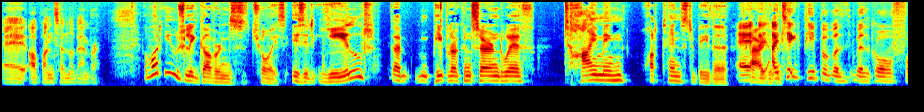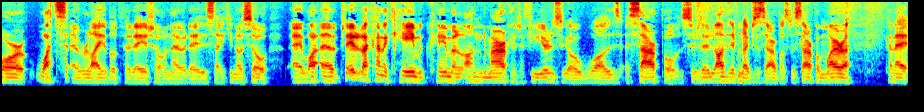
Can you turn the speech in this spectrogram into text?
uh, up until November. And what usually governs choice? Is it yield that people are concerned with? Timing? What tends to be the Uh, I, argument? I think people will will go for what's a reliable potato nowadays. Like you know, so uh, what, a potato that kind of came came on the market a few years ago was a Sarpos. There's a lot of different types of Sarpos. but Sarpo Mira kind of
